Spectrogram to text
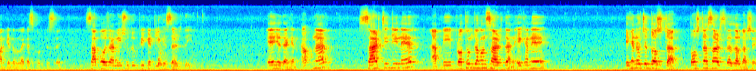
মার্কেটাররা কাজ করতেছে। সাপোজ আমি শুধু ক্রিকেট লিখে সার্চ দিই। এই যে দেখেন, আপনার সার্চ ইঞ্জিনের আপনি প্রথম যখন সার্চ দেন, এখানে এখানে হচ্ছে দশটা দশটা সার্চ রেজাল্ট আসে।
